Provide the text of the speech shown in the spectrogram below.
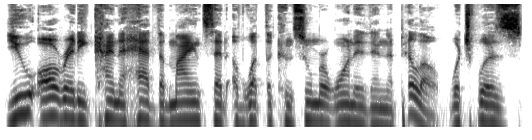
you already kind of had the mindset of what the consumer wanted in a pillow, which was,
